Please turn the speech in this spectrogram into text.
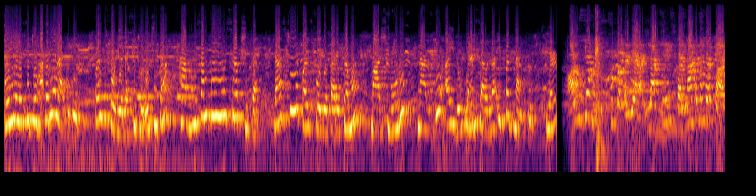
ಪೋಲಿಯೋ ಲಸಿಕೆ ಕರೆಯಲಾಗಿದೆ ಪಲ್ಸ್ ಪೋಲಿಯೋ ಲಸಿಕೆ ಉಚಿತ ಹಾಗೂ ಸಂಪೂರ್ಣ ಸುರಕ್ಷಿತ. ರಾಷ್ಟ್ರೀಯ ಪಲ್ಸ್ ಪೋಲಿಯೋ ಕಾರ್ಯಕ್ರಮ ಮಾರ್ಚ್ ಮೂರು, ನಾಲ್ಕು, ಐದು, ಎರಡ್ ಸಾವಿರದ ಇಪ್ಪತ್ನಾಲ್ಕು. ಆರೋಗ್ಯ ಕುಟುಂಬ ಕಲ್ಯಾಣ ಇಲಾಖೆ, ಕರ್ನಾಟಕ ಸರ್ಕಾರ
